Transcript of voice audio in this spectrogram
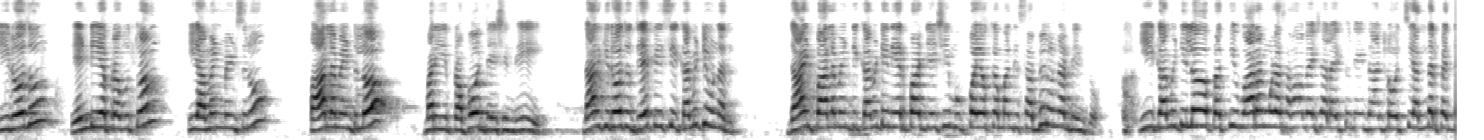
ఈరోజు ఎన్డీఏ ప్రభుత్వం ఈ అమెండ్మెంట్స్ను పార్లమెంటులో మరి ప్రపోజ్ చేసింది. దానికి ఈరోజు జేపీసీ కమిటీ ఉన్నది. జాయింట్ పార్లమెంటరీ కమిటీని ఏర్పాటు చేసి ముప్పై ఒక్క మంది సభ్యులు ఉన్నారు దీంట్లో. ఈ కమిటీలో ప్రతి వారం కూడా సమావేశాలు అవుతున్నాయి. దాంట్లో వచ్చి అందరు పెద్ద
